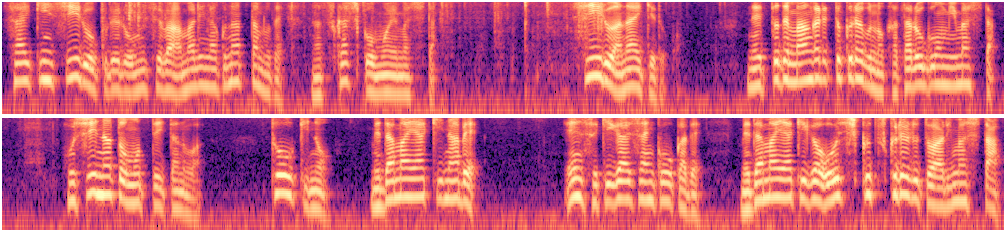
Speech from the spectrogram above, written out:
最近シールをくれるお店はあまりなくなったので懐かしく思いました。シールはないけど、ネットでマーガレットクラブのカタログを見ました。欲しいなと思っていたのは、陶器の目玉焼き鍋。遠赤外線効果で目玉焼きが美味しく作れるとありました。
